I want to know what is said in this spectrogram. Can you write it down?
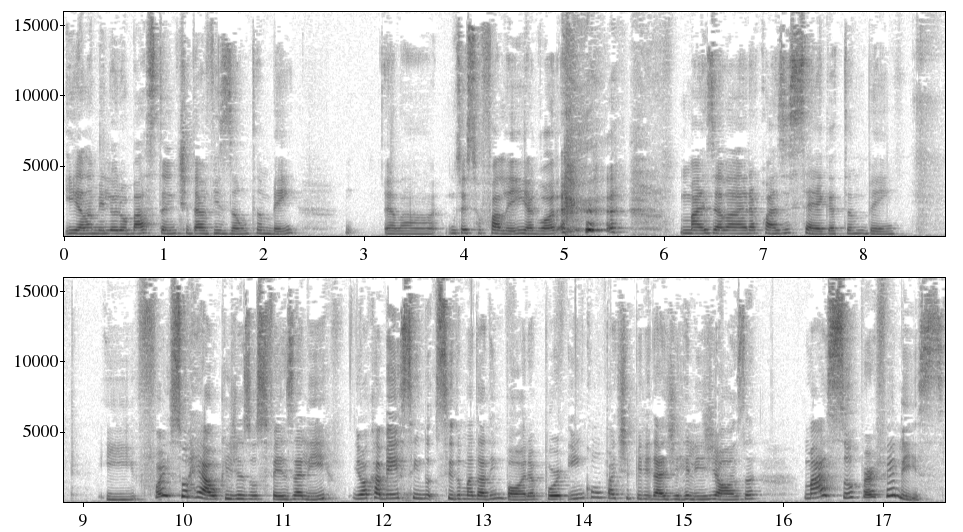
E ela melhorou bastante da visão também. Ela, não sei se eu falei agora, mas ela era quase cega também. E foi surreal o que Jesus fez ali. Eu acabei sendo, sido mandada embora por incompatibilidade religiosa, mas super feliz.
